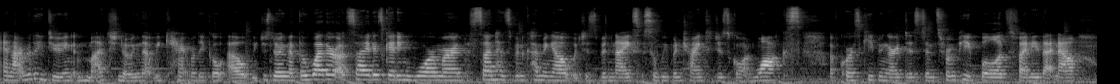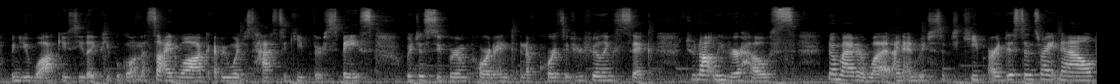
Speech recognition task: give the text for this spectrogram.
and not really doing much knowing that we can't really go out, just knowing that the weather outside is getting warmer. The sun has been coming out, which has been nice. So we've been trying to just go on walks. Of course, keeping our distance from people. It's funny that now when you walk, you see like people go on the sidewalk. Everyone just has to keep their space, which is super important. And of course, if you're feeling sick, do not leave your house no matter what. And, and we just have to keep our distance right now.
